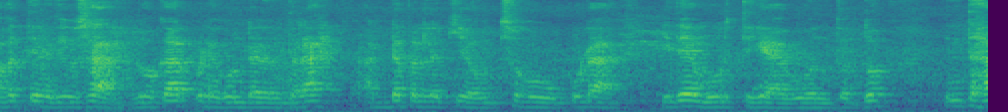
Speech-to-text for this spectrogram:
ಅವತ್ತಿನ ದಿವಸ ಲೋಕಾರ್ಪಣೆಗೊಂಡ ನಂತರ ಅಡ್ಡಪಲ್ಲಕ್ಕಿಯ ಉತ್ಸವವು ಕೂಡ ಇದೇ ಮೂರ್ತಿಗೆ ಆಗುವಂಥದ್ದು. ಇಂತಹ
